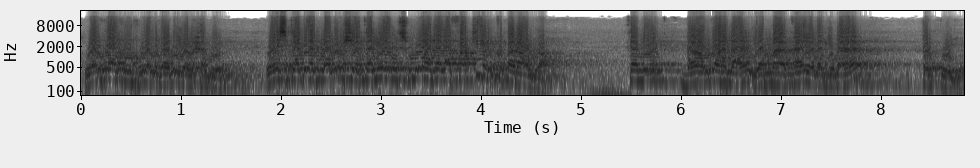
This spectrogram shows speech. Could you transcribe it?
Wallahu huwal ghaniyyul hamid. Wahai sekalian manusia, kalian semua adalah fakir kepada Allah. Kami dan Allah lah yang maha kaya lagi maha terpuji.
